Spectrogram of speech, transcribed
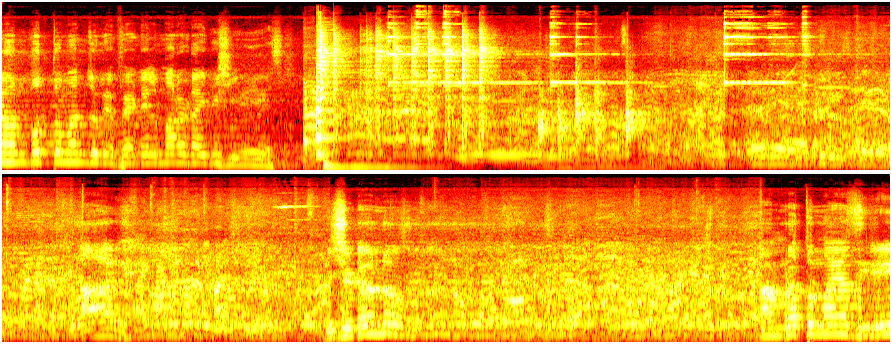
এখন বর্তমান যুগে ফেডেল মারাটাই বেশি হয়ে গেছে। আর বিষয়টা হলো, আমরা তো মায়া জিরে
